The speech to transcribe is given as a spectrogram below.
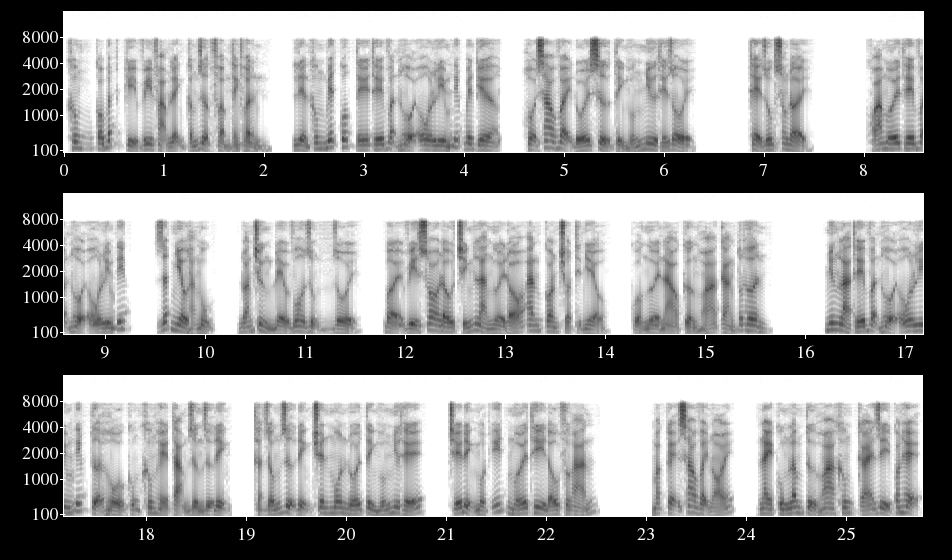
không có bất kỳ vi phạm lệnh cấm dược phẩm thành phần, liền không biết quốc tế thế vận hội olympic bên kia, hội sao vậy đối xử tình huống như thế rồi. Thể dục xong đời. Khóa mới thế vận hội olympic, rất nhiều hạng mục, đoán chừng đều vô dụng rồi, bởi vì so đấu chính là người đó ăn con chuột thịt nhiều, của người nào cường hóa càng tốt hơn. Nhưng là thế vận hội olympic tựa hồ cũng không hề tạm dừng dự định, thật giống dự định chuyên môn đối tình huống như thế, chế định một ít mới thi đấu phương án. Mặc kệ sao vậy nói, này cùng lâm tử hoa không cái gì quan hệ,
